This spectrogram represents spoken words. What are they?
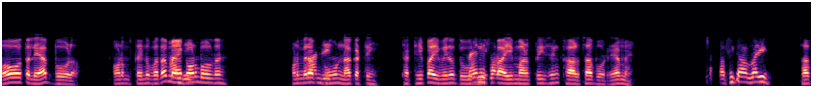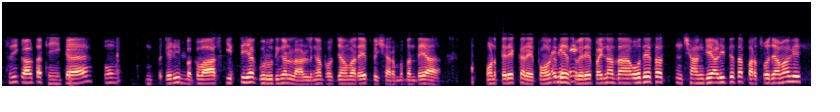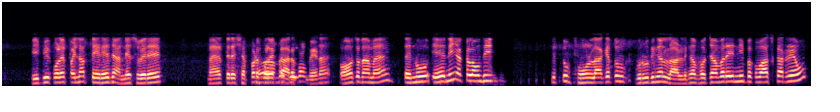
ਬਹੁਤ ਲਿਆ ਬੋਲ। ਹੁਣ ਤੈਨੂੰ ਪਤਾ ਮੈਂ। ਕੌਣ ਬੋਲਦਾ? ਹੁਣ ਮੇਰਾ। ਫੋਨ ਨਾ ਕੱਟੀ। ਠੱਠੀ ਭਾਈ ਮੈਨੂੰ ਦੂਰ ਨਹੀਂ। ਭਾਈ ਮਨਪ੍ਰੀਤ ਸਿੰਘ ਖਾਲਸਾ ਬੋਲ ਰਿਹਾ ਮੈਂ। ਸਤਿ ਸ਼੍ਰੀ ਅਕਾਲ ਜੀ। ਸਤਿ ਸ੍ਰੀ ਅਕਾਲ ਤਾਂ ਠੀਕ ਹੈ। ਤੂੰ ਜਿਹੜੀ ਬਕਵਾਸ ਕੀਤੀ ਆ ਗੁਰੂ ਦੀਆਂ ਲਾਡਲੀਆਂ ਫੌਜਾਂ ਬਾਰੇ ਬੇਸ਼ਰਮ ਬੰਦਿਆ ਹੁਣ ਤੇਰੇ ਘਰੇ ਪਹੁੰਚ ਨਹੀਂ, ਗਏ ਨਹੀਂ, ਸਵੇਰੇ ਪਹਿਲਾਂ ਤਾਂ ਉਹਦੇ ਤਾਂ ਛਾਂਗੇ ਵਾਲੀ ਤੇ ਤਾਂ ਪਰਸੋਂ ਜਾਵਾਂਗੇ। ਬੀਬੀ ਕੋਲੇ ਪਹਿਲਾਂ ਤੇਰੇ ਜਾਣੇ ਸਵੇਰੇ। ਮੈਂ ਤੇਰੇ ਛੱਪੜ ਕੋਲੇ ਘਰ। ਬਹਿਣਾ ਪਹੁੰਚਦਾ ਮੈਂ। ਤੈਨੂੰ ਇਹ ਨਹੀਂ ਅਕਲ ਆਉਂਦੀ ਕਿ ਤੂੰ ਫੋਨ ਲਾ ਕੇ ਤੂੰ ਗੁਰੂ ਦੀਆਂ ਲਾਡਲੀਆਂ ਫੌਜਾਂ ਬਾਰੇ ਇੰਨੀ ਬਕਵਾਸ ਕਰ ਰਿਹਾ ਹੋ?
